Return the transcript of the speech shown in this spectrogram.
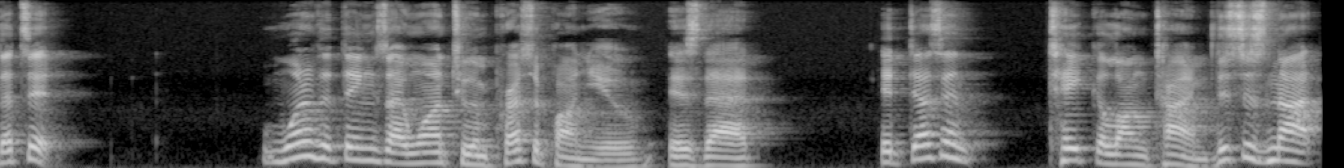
That's it. One of the things I want to impress upon you is that it doesn't take a long time. This is not,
